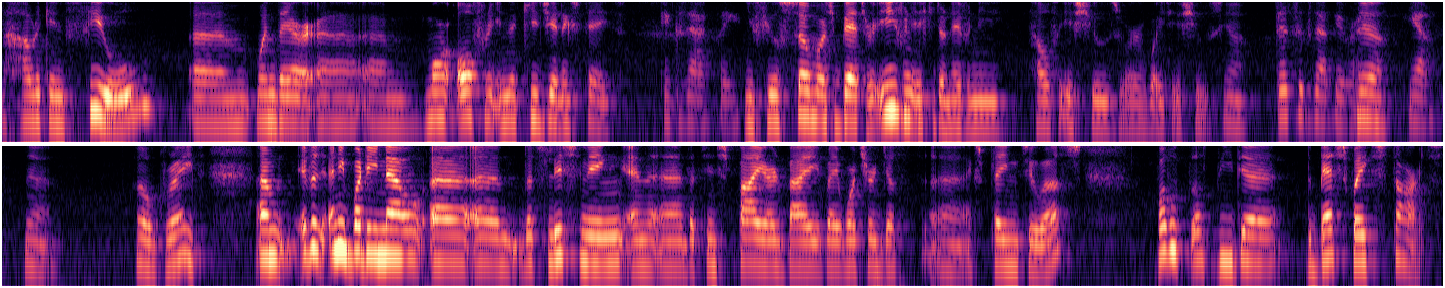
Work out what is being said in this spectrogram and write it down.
how they can feel um, when they are uh, um, more often in a ketogenic state. Exactly. You feel so much better, even if you don't have any health issues or weight issues. Yeah, That's exactly right. Yeah. Yeah. yeah. Oh, great. Um, if there's anybody now uh, um, that's listening and uh, that's inspired by, by what you're just uh, explaining to us, what would what be the, the best way to start?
